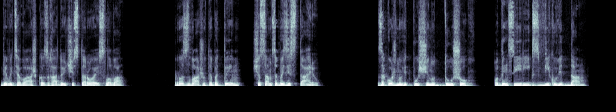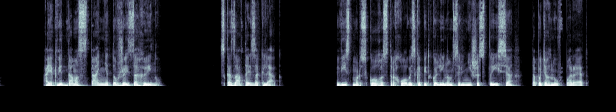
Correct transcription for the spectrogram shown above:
дивиться важко, згадуючи старої слова. Розважу тебе тим, що сам себе зістарю. За кожну відпущену душу один свій рік з віку віддам, а як віддам останнє, то вже й загину. Сказав та й закляк. Віст морського страховиська під коліном сильніше стися та потягнув вперед,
